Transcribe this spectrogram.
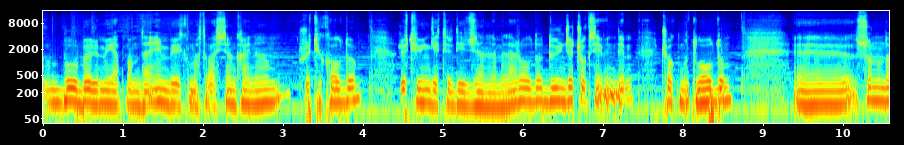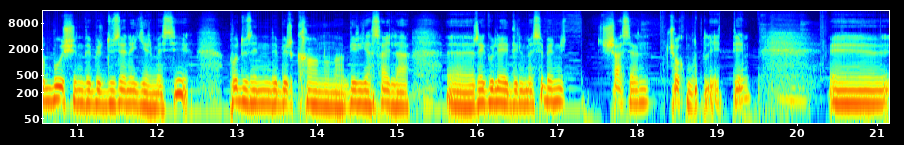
bu bölümü yapmamda en büyük motivasyon kaynağım Rütük oldu. Rütük'ün getirdiği düzenlemeler oldu. Duyunca çok sevindim. Çok mutlu oldum. Ee, sonunda bu işin de bir düzene girmesi, bu düzenin de bir kanuna, bir yasayla e, regüle edilmesi beni şahsen çok mutlu etti. Ee,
